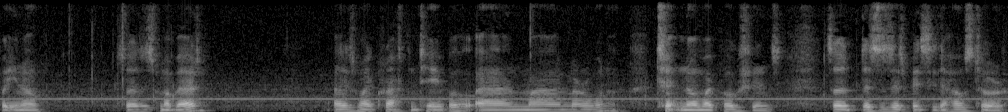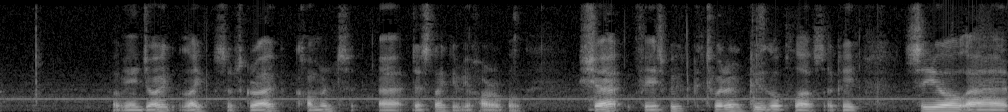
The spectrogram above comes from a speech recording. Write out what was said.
But you know. So this is my bed. That is my crafting table and my marijuana. no, my potions. So this is just basically the house tour. Hope you enjoy. Like, subscribe, comment, uh, dislike if you're horrible. Share, Facebook, Twitter, Google Plus. Okay, see you all uh,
